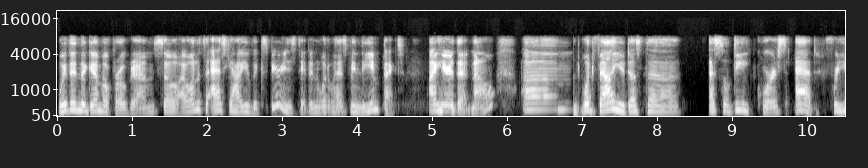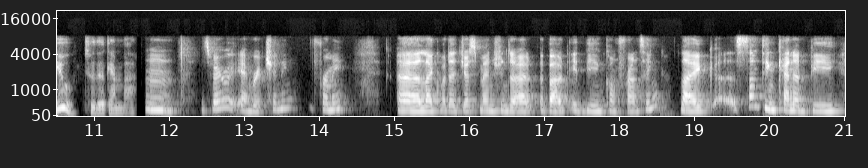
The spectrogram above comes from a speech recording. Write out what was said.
within the Gemba program. So I wanted to ask you how you've experienced it and what has been the impact. I hear that now. Um, what value does the SLD course add for you to the Gemba? Mm, it's very enriching for me uh, like what I just mentioned uh, about it being confronting. Like uh, something cannot be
